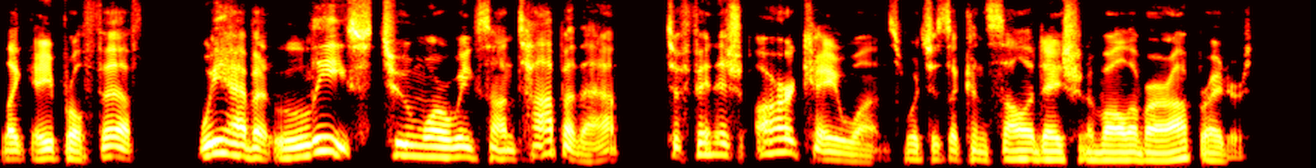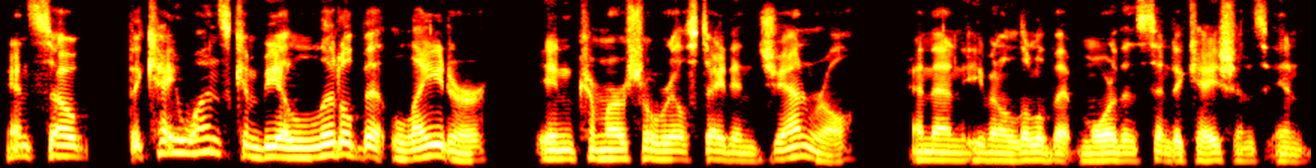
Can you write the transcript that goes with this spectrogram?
like April 5th, we have at least two more weeks on top of that to finish our K1s, which is a consolidation of all of our operators. And so the K1s can be a little bit later in commercial real estate in general, and then even a little bit more than syndications in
